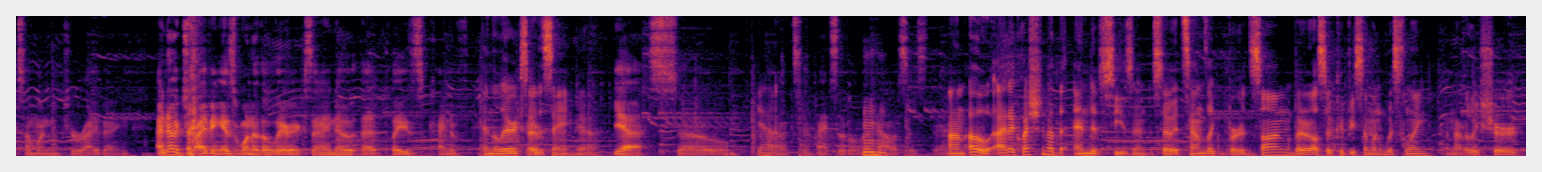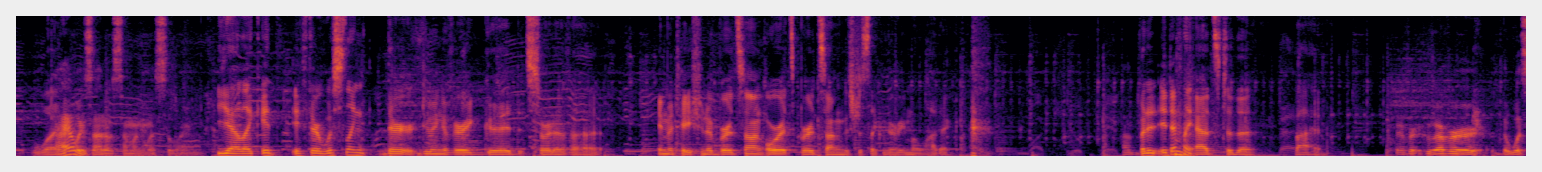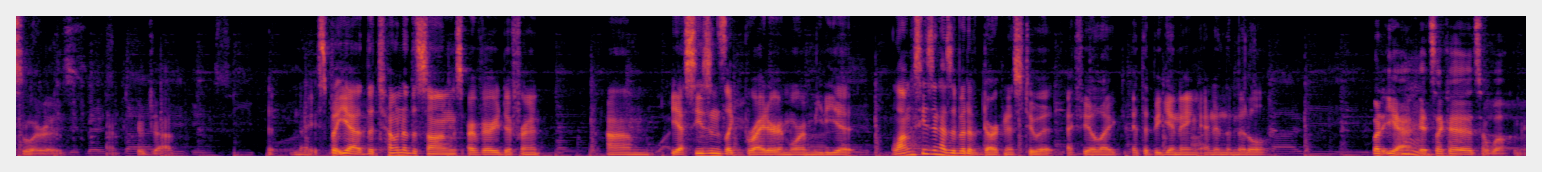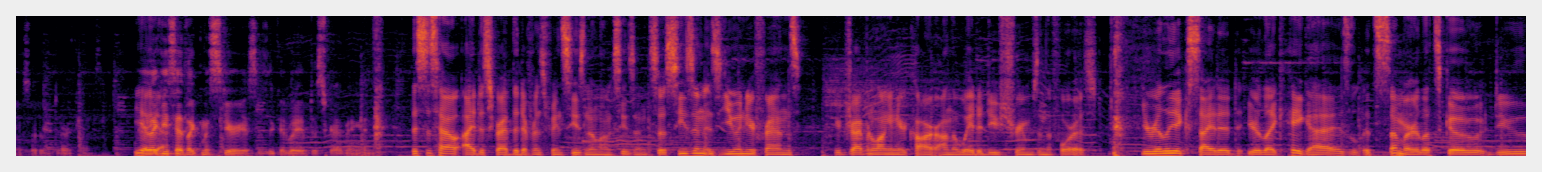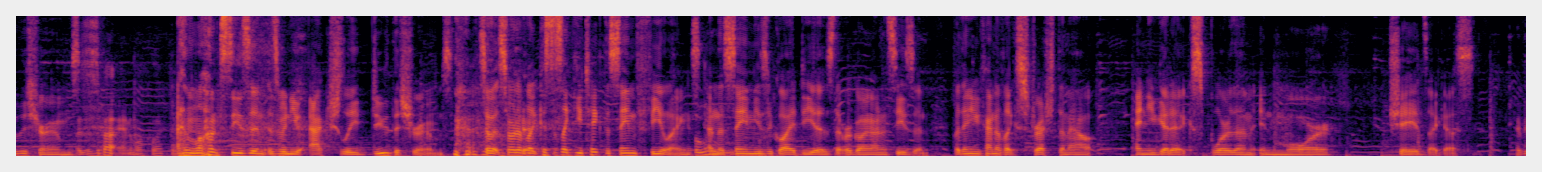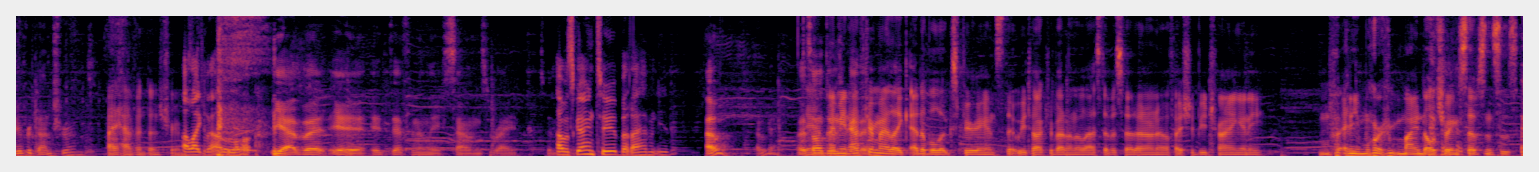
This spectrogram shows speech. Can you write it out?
someone driving. I know driving is one of the lyrics, and I know that plays kind of And the lyrics are the same. Yeah. yeah. So Yeah. that's a nice little Mm-hmm. analysis there. Um, oh, I had a question about the end of season. So it sounds like bird song, but it also could be someone whistling. I'm not really sure what. I always thought it was someone whistling. Yeah, like it. If they're whistling, they're doing a very good sort of uh, imitation of birdsong, or it's birdsong that's just like very melodic. but it, it definitely adds to the vibe. Whoever, whoever the whistler is, good job. Nice. But yeah, the tone of the songs are very different. Um, yeah, season's like brighter and more immediate. Long season has a bit of darkness to it. I feel like at the beginning and in the middle. But yeah, it's like a it's a welcoming sort of darkness. Yeah, like yeah. you said, like mysterious is a good way of describing it. This is how I describe the difference between season and long season. So season is you and your friends. You're driving along in your car on the way to do shrooms in the forest. You're really excited. You're like, "Hey guys, it's summer. Let's go do the shrooms." Is this about animal collecting? And long season is when you actually do the shrooms. So it's sort of like because it's like you take the same feelings and the same musical ideas that were going on in season, but then you kind of like stretch them out and you get to explore them in more shades, I guess. Have you ever done shrooms? I haven't done shrooms. I like that a lot. Yeah, but yeah, it definitely sounds right. To me. I was going to, but I haven't either. Oh, okay. Let's Yeah, all do I mean, together. after my like edible experience that we talked about on the last episode, I don't know if I should be trying any any more mind altering substances.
